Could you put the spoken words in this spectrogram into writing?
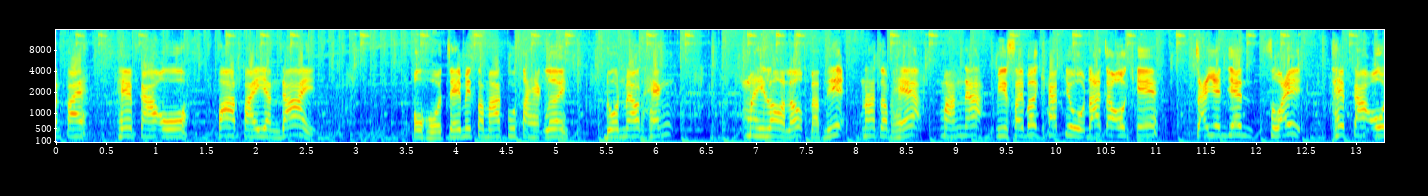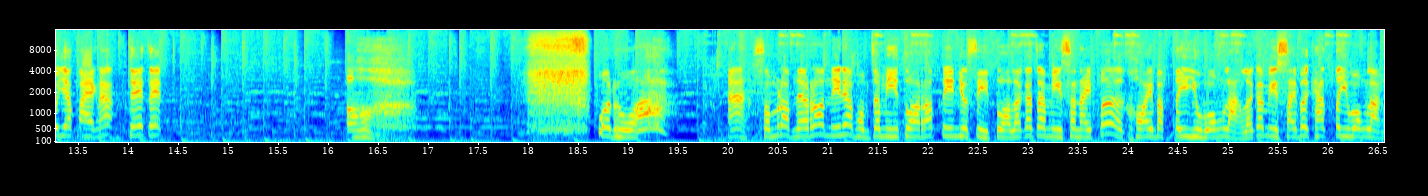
นไป เทพกาโอฟาดไปอย่างได้ โอ้โห เจมิตมากูแตกเลย โดนแมวแทงไม่รอดแล้วแบบนี้น่าจะแพ้มั้งนะ มีไซเบอร์แคทอยู่ น่าจะโอเค ใจเย็นๆ สวย เทพกาโออย่าแตกนะ เจเจ โอ้ปวดหัวอะสำหรับในรอบนี้เนี่ยผมจะมีตัวรับตีนอยู่ 4 ตัว แล้วก็จะมีสไนเปอร์คอยแบบตีอยู่วงหลัง แล้วก็มีไซเบอร์แคทตีวงหลัง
